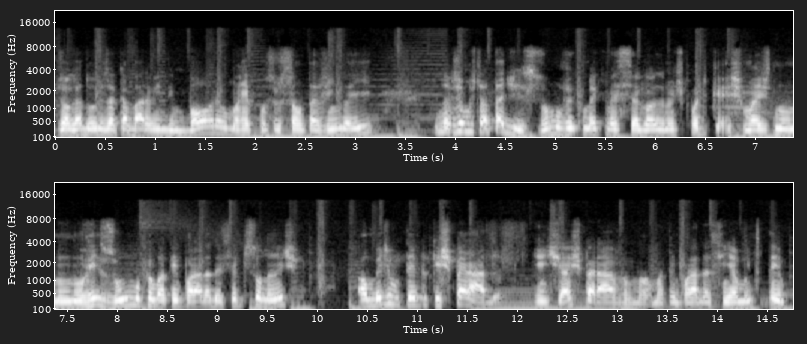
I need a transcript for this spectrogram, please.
Jogadores acabaram indo embora, uma reconstrução tá vindo aí. E nós vamos tratar disso. Vamos ver como é que vai ser agora durante o podcast. Mas no, no, no resumo, foi uma temporada decepcionante, ao mesmo tempo que esperada. A gente já esperava uma, uma temporada assim há muito tempo.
